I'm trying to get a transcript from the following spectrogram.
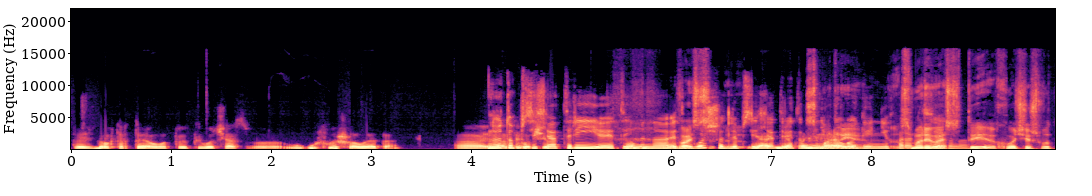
То есть, доктор Тео, вот ты, ты вот сейчас э, услышал это. А, ну, а это психиатрия, вообще... это именно, это Вась, больше для психиатрии, я, я это понимаю. неврология не характерно. Смотри, Вась, ты хочешь вот,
